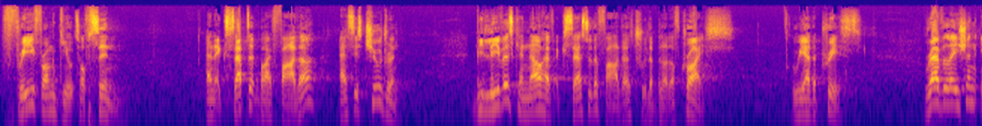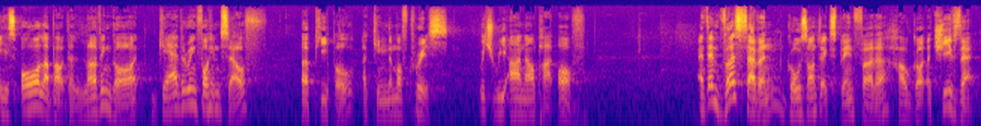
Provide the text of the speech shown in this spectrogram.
free from guilt of sin, and accepted by Father as his children. Believers can now have access to the Father through the blood of Christ we are the priests. Revelation is all about the loving God gathering for himself a people, a kingdom of priests, which we are now part of. And then verse 7 goes on to explain further how God achieves that.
